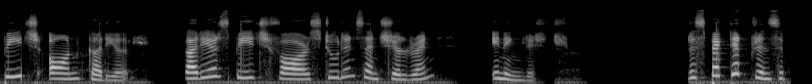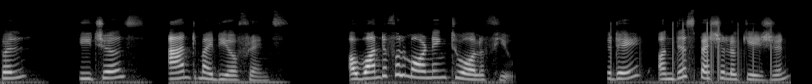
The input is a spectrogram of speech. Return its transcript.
Speech on Career Career Speech for Students and Children in English. Respected Principal, teachers, and my dear friends, a wonderful morning to all of you. Today, on this special occasion,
